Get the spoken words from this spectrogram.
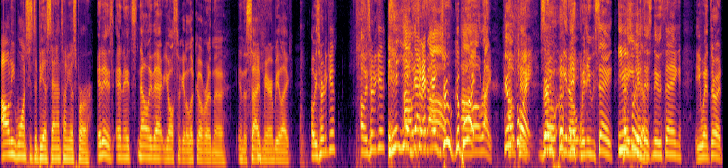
all he wants is to be a San Antonio Spur. It is, and it's not only that. You also get to look over in the in the side mirror and be like, "Oh, he's hurt again. Oh, he's hurt again. Yeah, oh, exactly. hurt- That's- that's oh, true. Good oh, point. all right. Good Okay. point. So Great you know when you say, "Hey, you get this new thing," you went through it.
